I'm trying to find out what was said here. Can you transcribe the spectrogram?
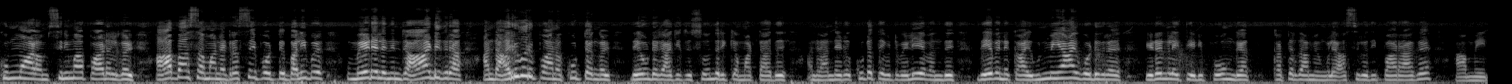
கும்மாளம் சினிமா பாடல்கள் ஆபாசமான ட்ரெஸ்ஸை போட்டு பலி மேடையில் நின்று ஆடுகிற அந்த அருவருப்பான கூட்டங்கள் தேவனுடைய ராஜ்யத்தை சுதந்திரிக்க மாட்டாது. அந்த அந்த இட- கூட்டத்தை விட்டு வெளியே வந்து தேவனுக்காய் உண்மையாய் ஓடுகிற இடங்களை தேடி போங்க. கர்த்தர் தாமே உங்களை ஆசீர்வதிப்பாராக. ஆமேன்.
